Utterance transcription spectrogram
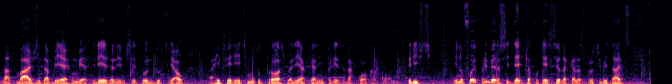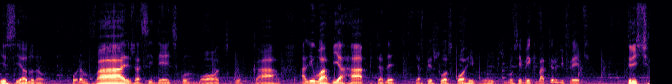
nas margens da BR-163, ali no setor industrial, a referência muito próxima ali àquela empresa da Coca-Cola. Triste. E não foi o primeiro acidente que aconteceu naquelas proximidades esse ano, não. Foram vários acidentes com motos, com carro. Ali uma via rápida, né? E as pessoas correm muito. Você vê que bateram de frente. Triste,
